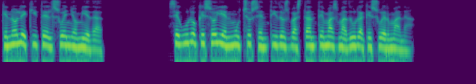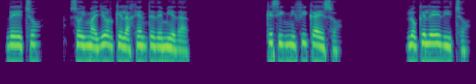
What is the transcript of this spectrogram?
que no le quite el sueño mi edad. Seguro que soy en muchos sentidos bastante más madura que su hermana. De hecho, soy mayor que la gente de mi edad. ¿Qué significa eso? Lo que le he dicho.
